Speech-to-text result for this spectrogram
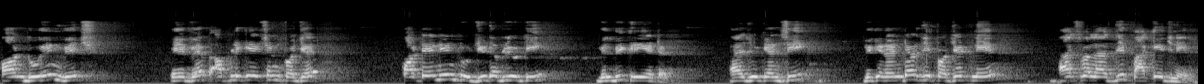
on doing which a web application project pertaining to GWT will be created. As you can see, we can enter the project name as well as the package name.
